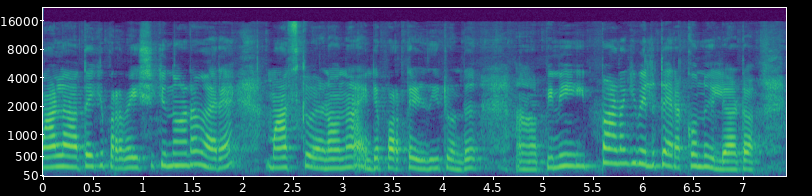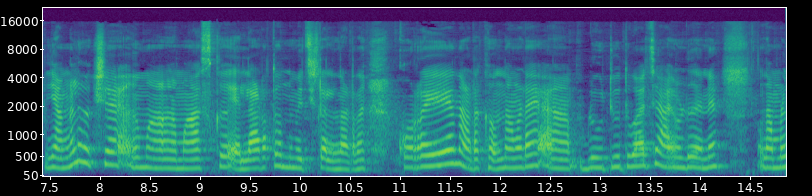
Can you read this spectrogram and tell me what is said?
മാളിനകത്തേക്ക് പ്രവേശിക്കുന്നിടം വരെ മാസ്ക് വേണമെന്ന് അതിന്റെ പുറത്ത് എഴുതിയിട്ടുണ്ട്. പിന്നെ ഇപ്പം ആണെങ്കിൽ വലിയ തിരക്കൊന്നും ഇല്ല കേട്ടോ. ഞങ്ങൾ പക്ഷേ മാസ്ക് എല്ലായിടത്തും ഒന്നും വെച്ചിട്ടല്ല നടന്നത് കുറേ നടക്കും. നമ്മുടെ ബ്ലൂടൂത്ത് വാച്ച് ആയതുകൊണ്ട് തന്നെ നമ്മൾ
